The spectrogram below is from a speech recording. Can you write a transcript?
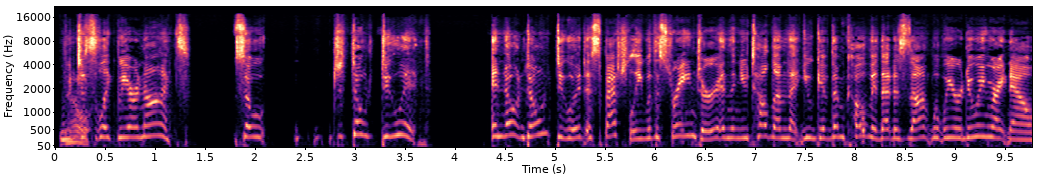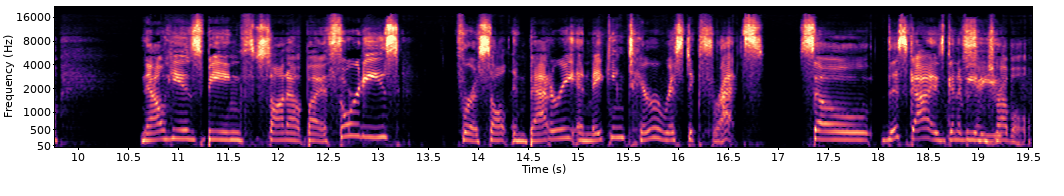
We No. just like we are not. So just don't do it. And don't don't do it, especially with a stranger, and then you tell them that you give them COVID. That is not what we are doing right now. Now he is being sought out by authorities for assault and battery and making terroristic threats. So this guy is going to be in trouble.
